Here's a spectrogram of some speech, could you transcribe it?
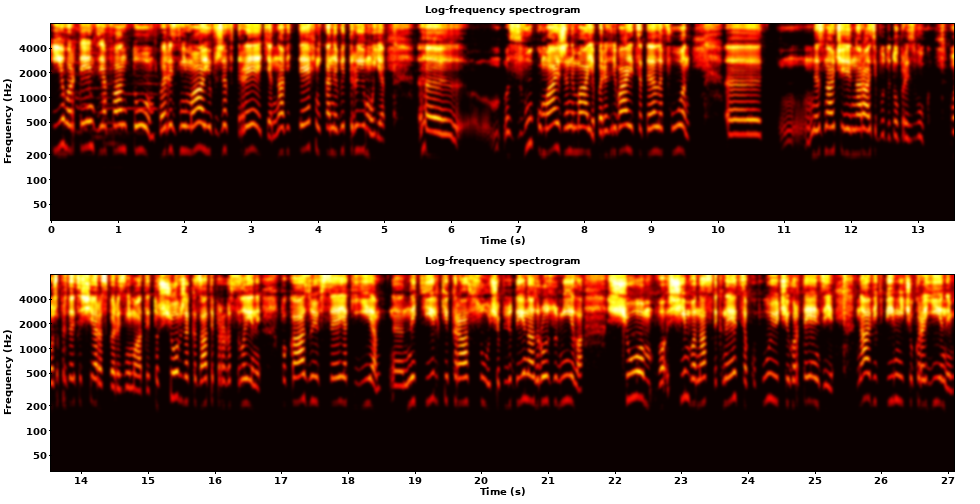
І гортензія фантом. Перезнімаю вже втретє. Навіть техніка не витримує. Е, звуку майже немає. Перегрівається телефон. Не знаю, чи наразі буде добрий звук. Може, прийдеться ще раз перезнімати. То що вже казати про рослини? Показую все, як є. Е, Не тільки красу, щоб людина зрозуміла, що, з чим вона стикнеться, купуючи гортензії, навіть північ України.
